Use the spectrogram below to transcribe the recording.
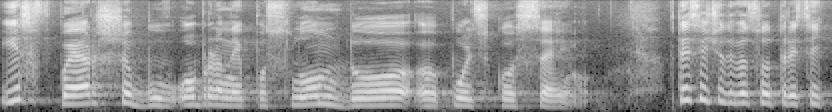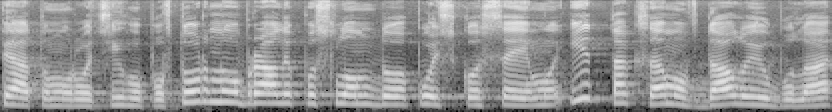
і вперше був обраний послом до е, польського сейму. В 1935 році його повторно обрали послом до польського сейму, і так само вдалою була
